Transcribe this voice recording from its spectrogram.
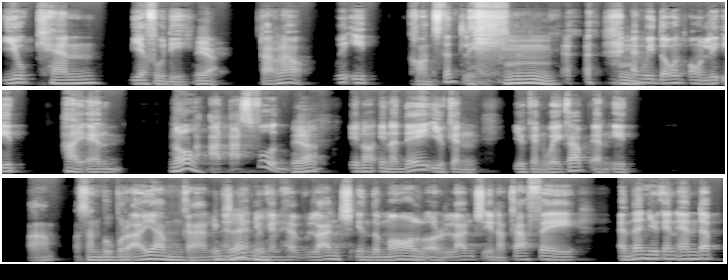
You can be a foodie Yeah. karena we eat constantly. Hmm. and we don't only eat high end No. atas food. Yeah. You know, in a day you can you can wake up and eat um, pesan bubur ayam kan, exactly. and then you can have lunch in the mall or lunch in a cafe, and then you can end up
